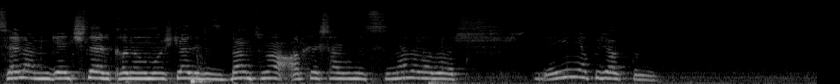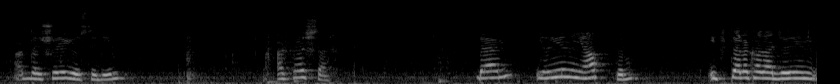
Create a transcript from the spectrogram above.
Selam gençler kanalıma hoş geldiniz. Ben Tuna. Arkadaşlar bugün sizinle beraber yayın yapacaktım. Hatta şöyle göstereyim. Arkadaşlar ben yayını yaptım. İftara kadar yayın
